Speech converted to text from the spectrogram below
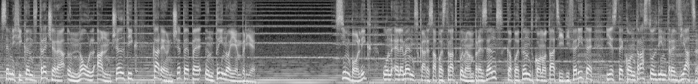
semnificând trecerea în noul an celtic, care începe pe 1 noiembrie. Simbolic, un element care s-a păstrat până în prezent, căpătând conotații diferite, este contrastul dintre viață,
